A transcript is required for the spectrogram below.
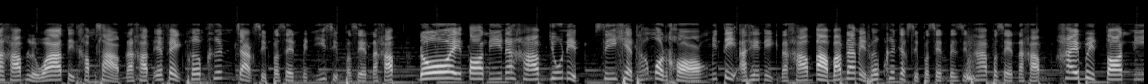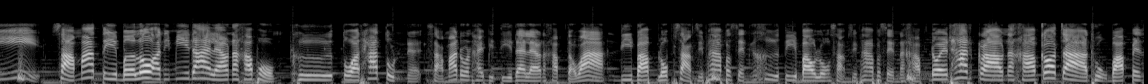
นะครับหรือว่าติดคำสาปนะครับเอฟเฟกเพิ่มขึ้นจาก 10%เป็น 20%นะครับโดยตอนนี้นะครับยูนิตซีเคททั้งหมดของมิติอะเทนิกนะครับอ่าบัฟดาเมจเพิ่มขึ้นจาก 10%เป็น 15%นะครับไฮบริดตอนนี้สามารถตีเบอร์โลอนิมีได้แล้วนะครับผมคือตัวท่าตุ่นเนี่ยสามารถโดนไฮบริดตีได้แล้วนะครับแต่ว่าดีบัฟลบ35 35%ก็คือตีเบาลง 35%นะครับ โดยธาตุกราวนะครับ ก็จะถูกบัฟเป็น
